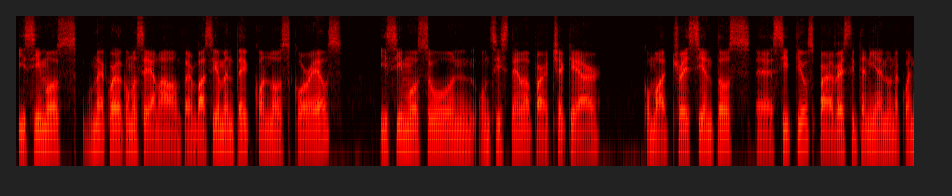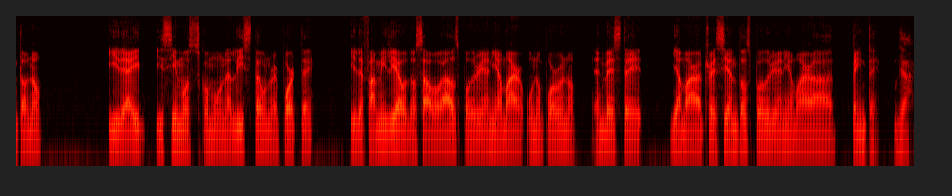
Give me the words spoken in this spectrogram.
hicimos, no me acuerdo cómo se llamaban, pero básicamente con los correos hicimos un, un sistema para chequear como a 300 eh, sitios para ver si tenían una cuenta o no. Y de ahí hicimos como una lista, un reporte, y la familia o los abogados podrían llamar uno por uno en vez de llamar a 300, podrían llamar a 20. Ya.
